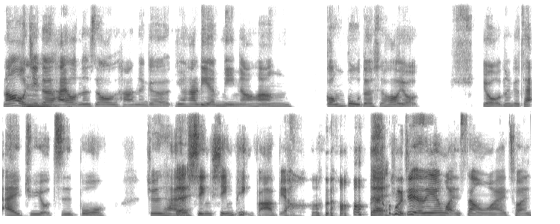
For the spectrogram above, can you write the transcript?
然后我记得还有那时候他那个，因为他联名，然后好像。公布的时候有有那个在 IG 有直播，就是他的新新品发表。然后对我记得那天晚上我还传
